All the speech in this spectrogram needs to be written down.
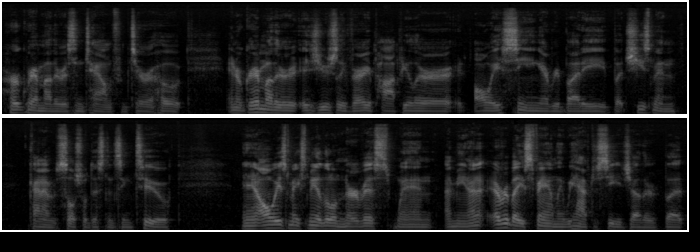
her grandmother is in town from Terre Haute, and her grandmother is usually very popular, always seeing everybody, but she's been kind of social distancing too, and it always makes me a little nervous when I mean everybody's family, we have to see each other, but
